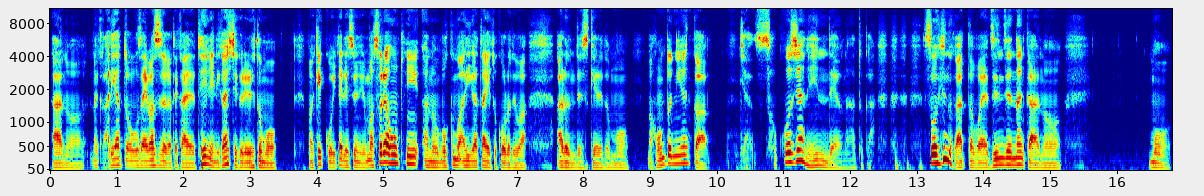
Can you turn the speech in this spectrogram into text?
あの、なんかありがとうございますとかって書いて丁寧に返してくれる人も、まあ結構いたりするんで、まあそれは本当に、あの、僕もありがたいところではあるんですけれども、まあ本当になんか、いや、そこじゃねえんだよな、とか そういうのがあった場合は全然なんかあの、も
